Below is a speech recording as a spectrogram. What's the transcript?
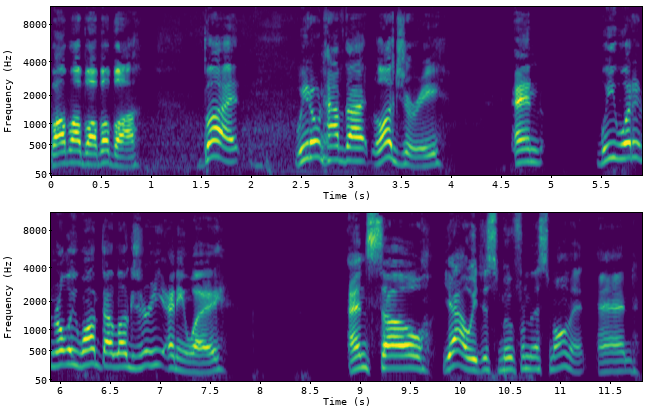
blah, blah, blah, blah, blah. But we don't have that luxury. And we wouldn't really want that luxury anyway. And so, yeah, we just moved from this moment. And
